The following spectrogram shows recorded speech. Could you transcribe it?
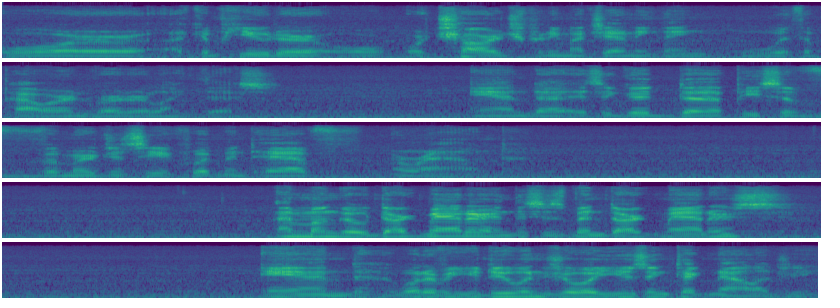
or a computer or, or, charge pretty much anything with a power inverter like this. And uh, it's a good uh, piece of emergency equipment to have around. I'm Mungo Darkmatter, and this has been Dark Matters. And whatever you do, enjoy using technology.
